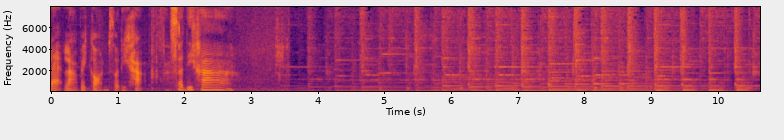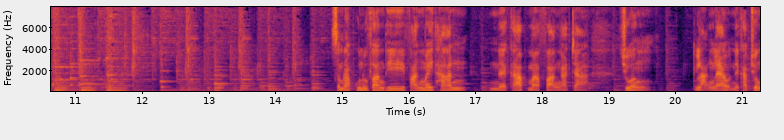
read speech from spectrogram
และลาไปก่อน สวัสดีค่ะ สวัสดีค่ะ สำหรับคุณผู้ฟังที่ฟังไม่ทันนะครับ มาฟังอาจจะช่วงหลังแล้วนะครับ ช่วง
